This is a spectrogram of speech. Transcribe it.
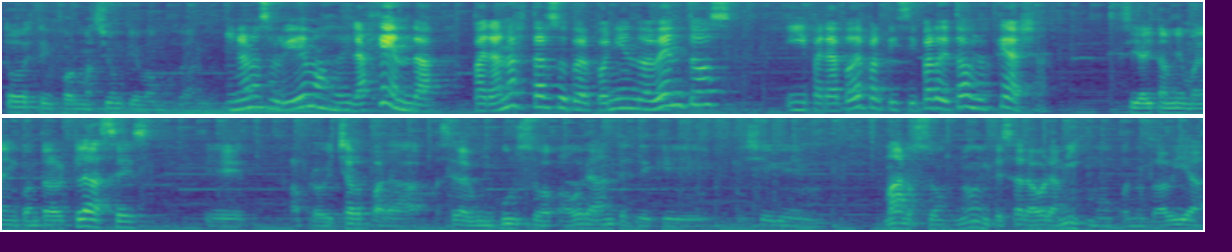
toda esta información que vamos dando. Y no nos olvidemos de la agenda, para no estar superponiendo eventos y para poder participar de todos los que haya. Sí, ahí también van a encontrar clases, eh, aprovechar para hacer algún curso ahora antes de que, llegue marzo, ¿no? Empezar ahora mismo, cuando todavía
